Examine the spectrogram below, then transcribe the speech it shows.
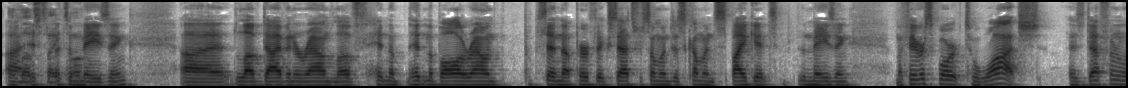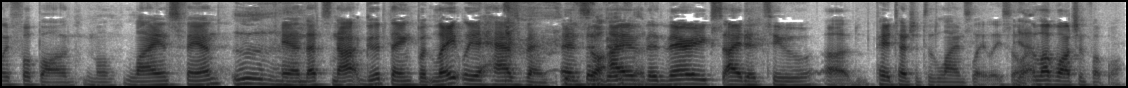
It's, I uh, love it's, spike it's ball. amazing. Uh, love diving around. Love hitting the hitting the ball around, setting up perfect sets for someone to just come and spike it. It's amazing. My favorite sport to watch is definitely football. I'm a Lions fan, and that's not a good thing. But lately, it has been, and so been I've fun. been very excited to uh, pay attention to the Lions lately. So Yeah. I love watching football.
